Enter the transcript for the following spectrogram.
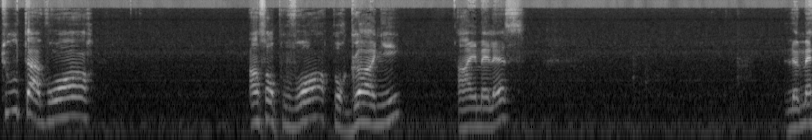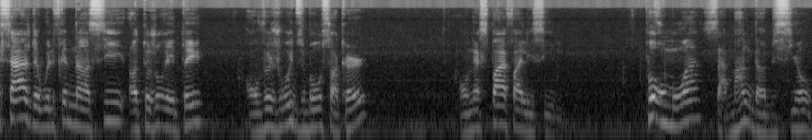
tout avoir en son pouvoir pour gagner en MLS, le message de Wilfrid Nancy a toujours été on veut jouer du beau soccer, on espère faire les séries. Pour moi, ça manque d'ambition.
